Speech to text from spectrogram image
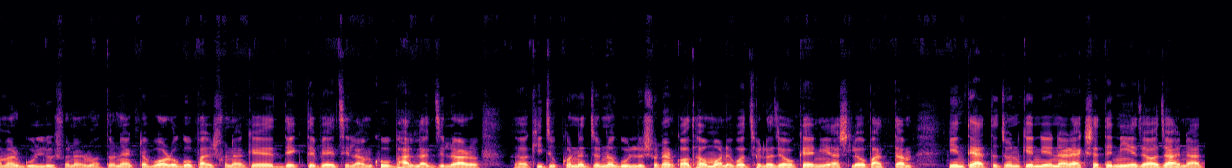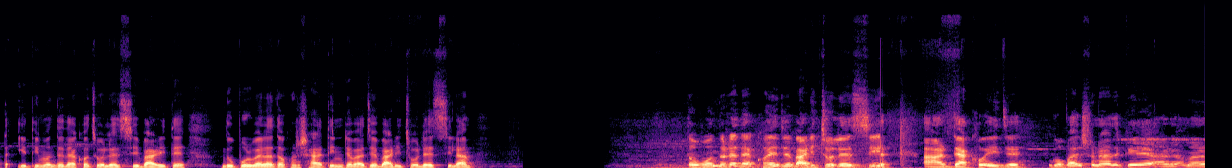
আমার গুল্লু সোনার মতন একটা বড় গোপাল সোনাকে দেখতে পেয়েছিলাম, খুব ভালো লাগছিল। আর কিছুক্ষণের জন্য গুল্লু সোনার কথাও মনে পড়ছিল যে ওকে নিয়ে আসলেও পারতাম। কিন্তু এতজনকে নিয়ে না আর একসাথে নিয়ে যাওয়া যায় না। ইতিমধ্যে দেখো চলে এসেছি বাড়িতে। দুপুরবেলা তখন সাড়ে তিনটে বাজে বাড়ি চলে এসেছিলাম। তো বন্ধুরা দেখো এই যে বাড়ি চলে এসেছি। আর দেখো এই যে গোপাল সোনাকে আর আমার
